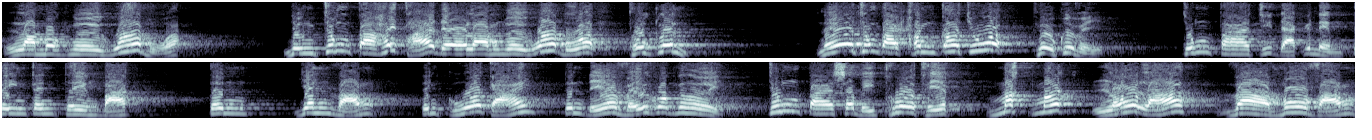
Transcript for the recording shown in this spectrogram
là một người quá bụa, nhưng chúng ta hết thảy đều là một người quá bụa thuộc linh. Nếu chúng ta không có chúa, thưa quý vị, chúng ta chỉ đạt cái niềm tin trên tiền bạc trên danh vọng trên của cải trên địa vị của người, chúng ta sẽ bị thua thiệt mất mát lỗ lã và vô vọng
